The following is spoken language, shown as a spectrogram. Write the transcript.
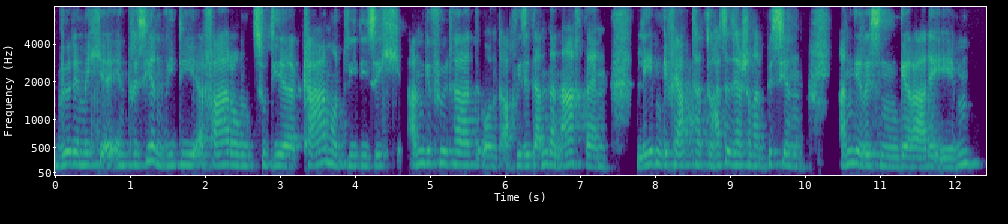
würde mich äh, interessieren, wie die Erfahrung zu dir kam und wie die sich angefühlt hat und auch wie sie dann danach dein Leben gefärbt hat. Du hast es ja schon ein bisschen angerissen gerade eben.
